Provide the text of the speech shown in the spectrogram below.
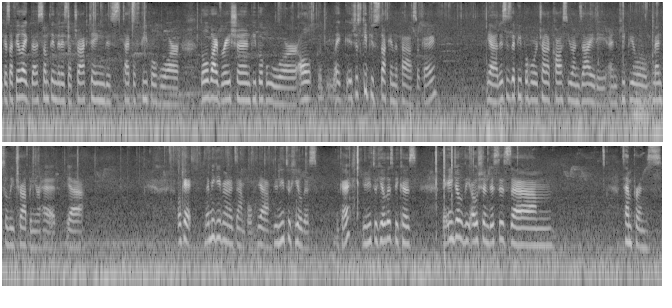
because i feel like that's something that is attracting this type of people who are low vibration people who are all like it just keep you stuck in the past okay? Yeah this is the people who are trying to cause you anxiety and keep you mentally trapped in your head yeah. Okay let me give you an example. Yeah you need to heal this okay? You need to heal this because the angel of the ocean this is um, temperance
